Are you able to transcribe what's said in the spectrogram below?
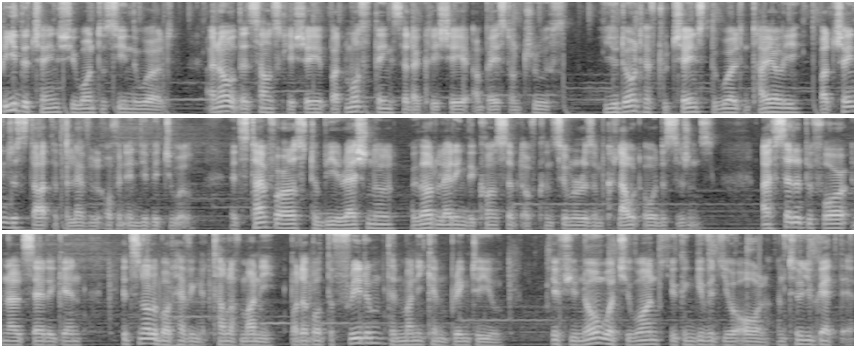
Be the change you want to see in the world. I know that sounds cliche, but most things that are cliche are based on truth. You don't have to change the world entirely, but changes start at the level of an individual. It's time for us to be rational without letting the concept of consumerism cloud our decisions. I've said it before and I'll say it again. It's not about having a ton of money, but about the freedom that money can bring to you. If you know what you want, you can give it your all until you get there.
